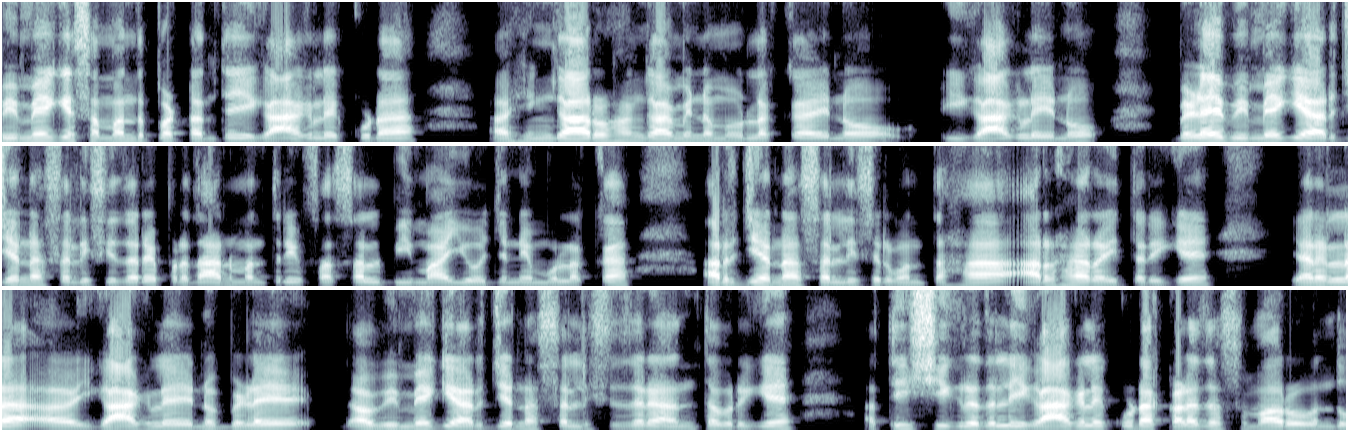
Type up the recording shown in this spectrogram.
ವಿಮೆಗೆ ಸಂಬಂಧಪಟ್ಟಂತೆ ಈಗಾಗಲೇ ಕೂಡ ಹಿಂಗಾರು ಹಂಗಾಮಿನ ಮೂಲಕ ಏನು ಈಗಾಗಲೇ ಏನು ಬೆಳೆ ವಿಮೆಗೆ ಅರ್ಜಿಯನ್ನ ಸಲ್ಲಿಸಿದರೆ ಪ್ರಧಾನ ಮಂತ್ರಿ ಫಸಲ್ ಬಿಮಾ ಯೋಜನೆ ಮೂಲಕ ಅರ್ಜಿಯನ್ನ ಸಲ್ಲಿಸಿರುವಂತಹ ಅರ್ಹ ರೈತರಿಗೆ ಯಾರೆಲ್ಲ ಈಗಾಗಲೇ ಏನು ಬೆಳೆ ವಿಮೆಗೆ ಅರ್ಜಿಯನ್ನ ಸಲ್ಲಿಸಿದರೆ ಅಂತವರಿಗೆ ಅತಿ ಶೀಘ್ರದಲ್ಲಿ ಈಗಾಗಲೇ ಕೂಡ ಕಳೆದ ಸುಮಾರು ಒಂದು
